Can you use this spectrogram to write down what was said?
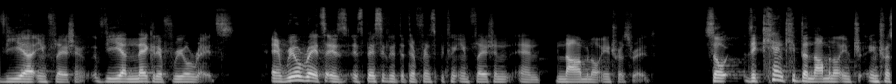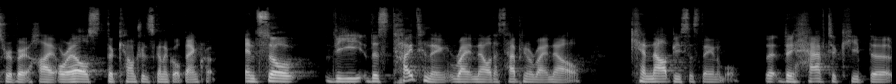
via inflation, via negative real rates. And real rates is, is basically the difference between inflation and nominal interest rate. So they can't keep the nominal int- interest rate very high, or else the country is going to go bankrupt. And so the this tightening right now that's happening right now cannot be sustainable. They have to keep the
